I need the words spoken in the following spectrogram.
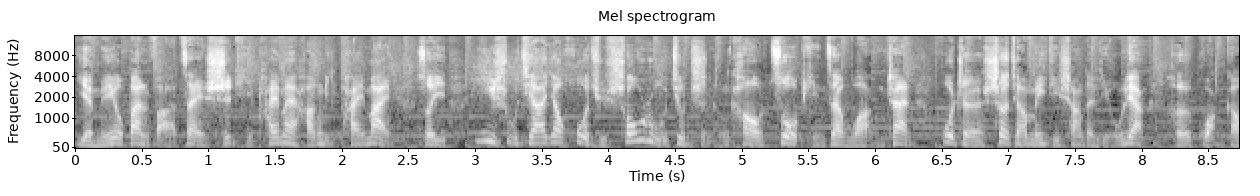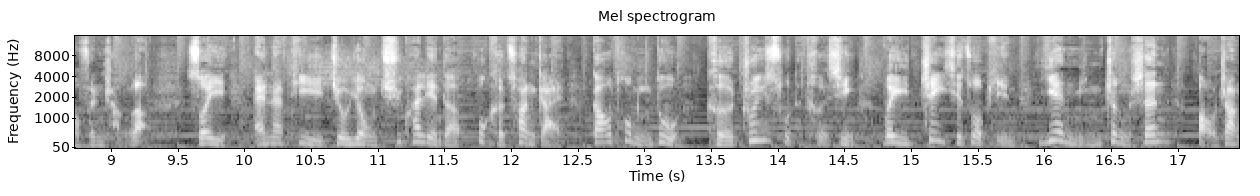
也没有办法在实体拍卖行里拍卖，所以艺术家要获取收入，就只能靠作品在网站或者社交媒体上的流量和广告分成了。所以 NFT 就用区块链的不可篡改、高透明度、可追溯的特性，为这些作品验明正身，保障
